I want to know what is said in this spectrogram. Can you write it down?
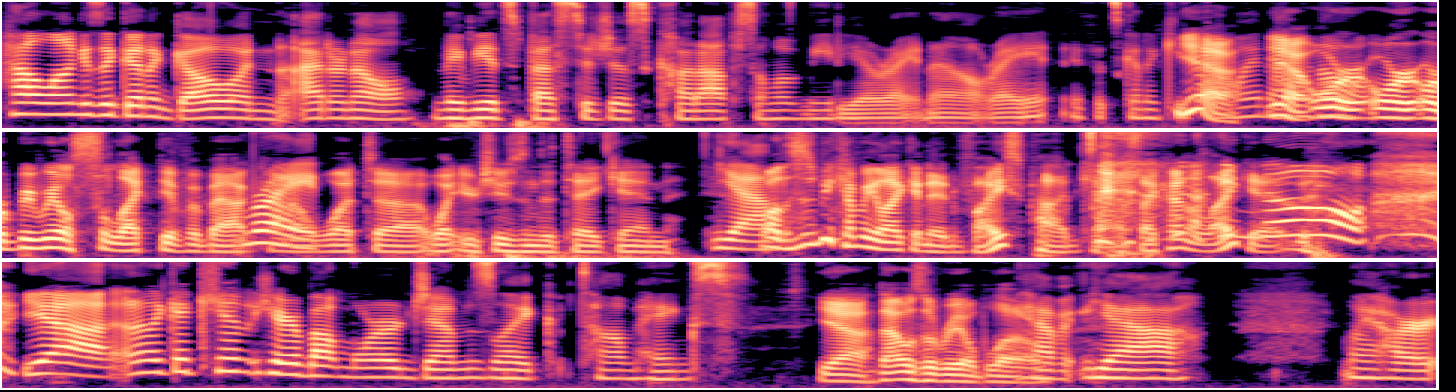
how long is it going to go? And i don't know. Maybe it's best to just cut off some of media right now right? If it's going to keep yeah going yeah or, or or be real selective about kind Right. of what uh, what you're choosing to take in. Yeah. Well this is becoming like an advice podcast. I kind of like it. No. Yeah and like i can't hear about more gems like tom hanks yeah that was a real blow. having yeah my heart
